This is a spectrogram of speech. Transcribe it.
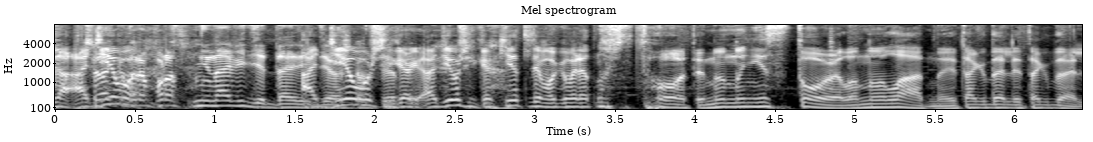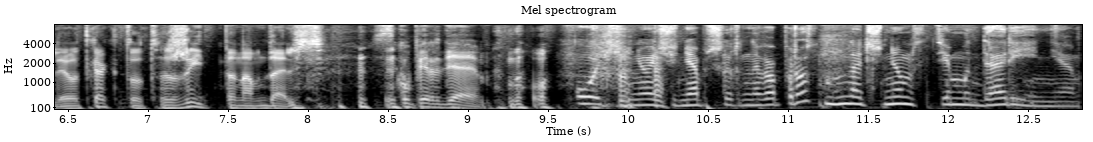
Да, а который просто ненавидит дарить а девушки, а девушки кокетливо говорят, ну что ты, ну, ну не стоило, ну ладно, и так далее, и так далее. Вот как тут жить-то нам дальше? С купердяем. Ну, Очень-очень обширный вопрос. Ну, начнем с темы дарения.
